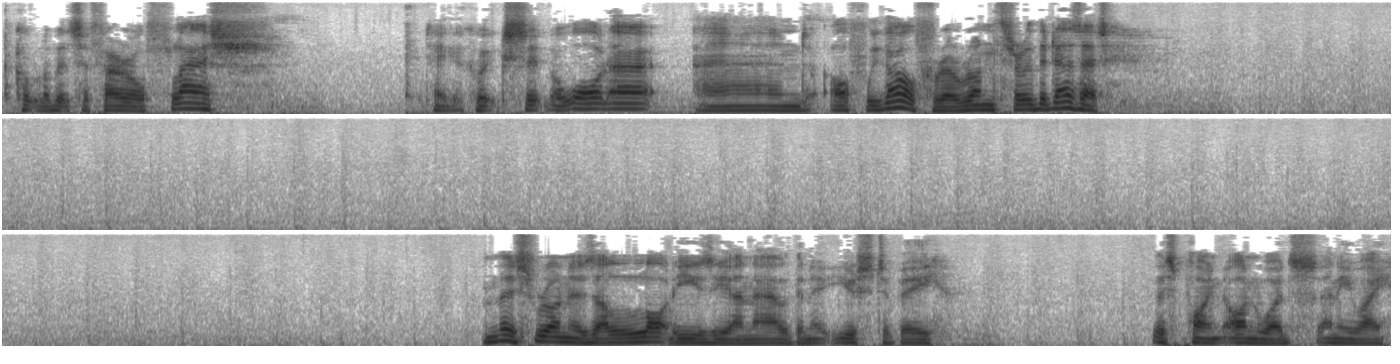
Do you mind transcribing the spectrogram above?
couple of bits of feral flesh, take a quick sip of water, and off we go for a run through the desert. And this run is a lot easier now than it used to be. This point onwards, anyway.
